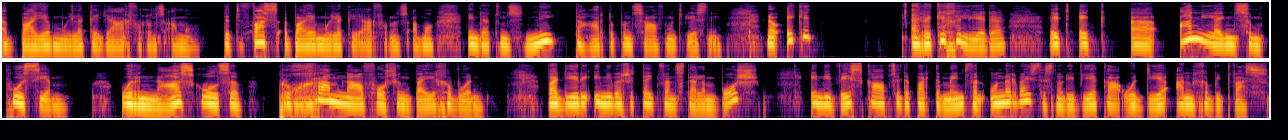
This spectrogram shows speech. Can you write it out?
'n baie moeilike jaar vir ons almal. Dit was 'n baie moeilike jaar vir ons almal en dat ons nie te hard op onsself moet wees nie. Nou ek het 'n rukkie gelede het ek 'n aanlyn simposium oor naskoolse programnavorsing bygewoon wat deur die Universiteit van Stellenbosch en die Wes-Kaapse Departement van Onderwys, dis nou die WKOD aangebied was.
